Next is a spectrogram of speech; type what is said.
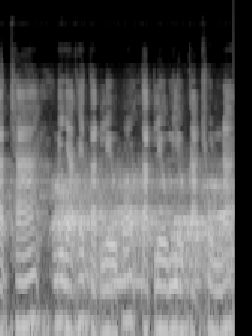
ตัดช้าไม่อยากให้ตัดเร็วเพราะตัดเร็วมีโอกาสชนได้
